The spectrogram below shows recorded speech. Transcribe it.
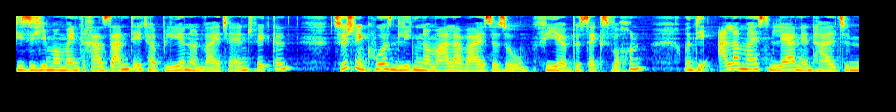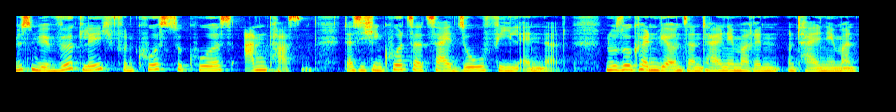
die sich im Moment rasant etablieren und weiterentwickeln. Zwischen den Kursen liegen normalerweise so vier bis sechs Wochen und die allermeisten Lerninhalte müssen wir wirklich von Kurs zu Kurs anpassen, dass sich in kurzer Zeit so viel ändert. Nur so können wir unseren Teilnehmerinnen und Teilnehmern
